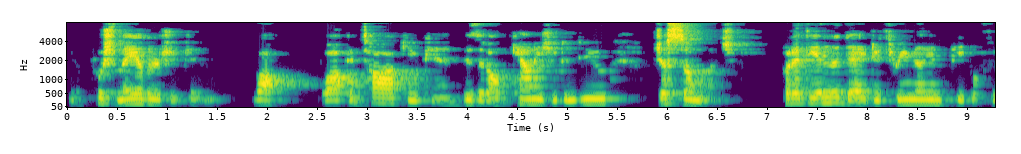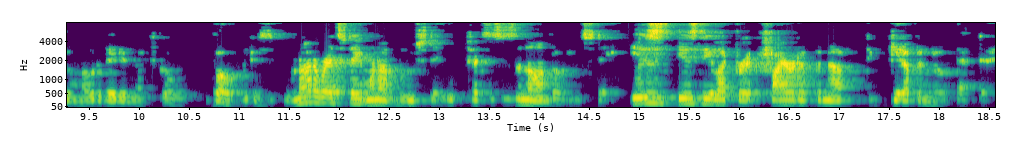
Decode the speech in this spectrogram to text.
you know, push mailers. You can walk walk and talk. You can visit all the counties. You can do just so much. But at the end of the day, do 3 million people feel motivated enough to go vote? Because we're not a red state, we're not a blue state. Texas is a non-voting state. Is, is the electorate fired up enough to get up and vote that day?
